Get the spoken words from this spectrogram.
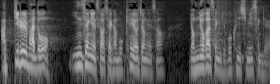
앞뒤를 봐도 인생에서 제가 목회 여정에서 염려가 생기고 근심이 생겨요.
